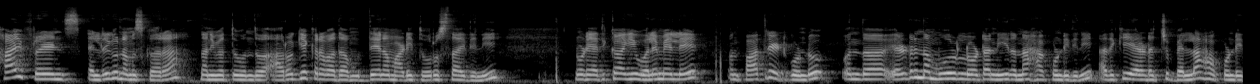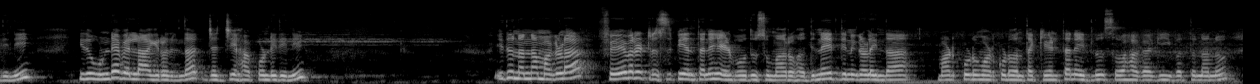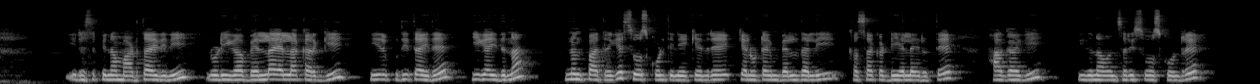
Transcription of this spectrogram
Hi friends, ಎಲ್ರಿಗೂ ನಮಸ್ಕಾರ. ನಾನಿವತ್ತು ಒಂದು ಆರೋಗ್ಯಕರವಾದ ಮುದ್ದೆನ ಮಾಡಿ ತೋರಿಸ್ತಾ ಇದ್ದೀನಿ. ನೋಡಿ, ಅದಕ್ಕಾಗಿ ಒಲೆ ಮೇಲೆ ಒಂದು ಪಾತ್ರೆ ಇಟ್ಕೊಂಡು ಒಂದು ಎರಡರಿಂದ ಮೂರು ಲೋಟ ನೀರನ್ನು ಹಾಕ್ಕೊಂಡಿದ್ದೀನಿ ಅದಕ್ಕೆ ಎರಡು ಅಚ್ಚು ಬೆಲ್ಲ ಹಾಕ್ಕೊಂಡಿದ್ದೀನಿ ಇದು ಉಂಡೆ ಬೆಲ್ಲ ಆಗಿರೋದ್ರಿಂದ ಜಜ್ಜಿ ಹಾಕ್ಕೊಂಡಿದ್ದೀನಿ ಇದು ನನ್ನ ಮಗಳ ಫೇವರೆಟ್ ರೆಸಿಪಿ ಅಂತಲೇ ಹೇಳ್ಬೋದು. ಸುಮಾರು ಹದಿನೈದು ದಿನಗಳಿಂದ ಮಾಡಿಕೊಡು ಮಾಡಿಕೊಡು ಅಂತ ಕೇಳ್ತಾನೆ ಇದ್ಲು. ಸೊ ಹಾಗಾಗಿ ಇವತ್ತು ನಾನು ಈ ರೆಸಿಪಿನ ಮಾಡ್ತಾಯಿದ್ದೀನಿ ನೋಡಿ, ಈಗ ಬೆಲ್ಲ ಎಲ್ಲ ಕರಗಿ ನೀರು ಕುದೀತಾ ಇದೆ. ಈಗ ಇದನ್ನು ಇನ್ನೊಂದು ಪಾತ್ರೆಗೆ ಸೋಸ್ಕೊಳ್ತೀನಿ. ಏಕೆಂದರೆ ಕೆಲವು ಟೈಮ್ ಬೆಲ್ಲದಲ್ಲಿ ಕಸ ಕಡ್ಡಿ ಎಲ್ಲ ಇರುತ್ತೆ. ಹಾಗಾಗಿ ಇದನ್ನು ಒಂದು ಸರಿ ಸೋಸ್ಕೊಂಡ್ರೆ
